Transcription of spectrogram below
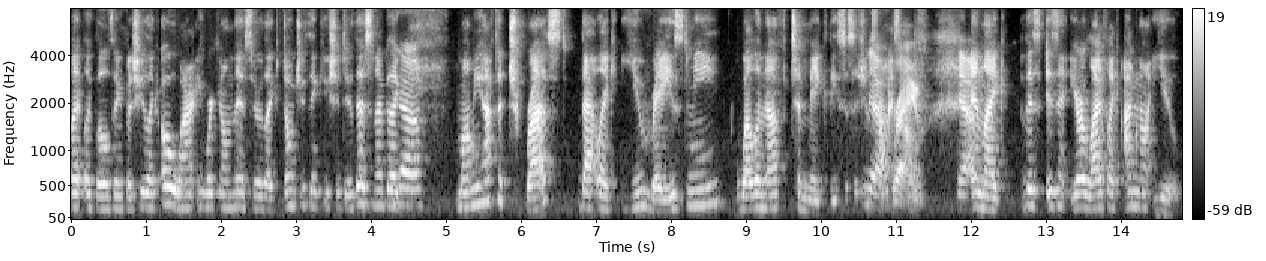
like like little things, but she's like, "Oh, why aren't you working on this?" Or like, "Don't you think you should do this?" And I'd be like, yeah. mom you have to trust that like you raised me well enough to make these decisions Yeah. for myself Right. Yeah. and like this isn't your life like i'm not you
